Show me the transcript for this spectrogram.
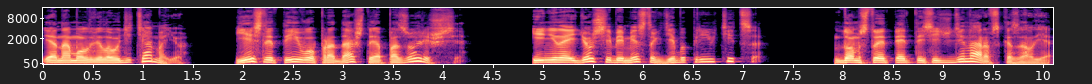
И она молвила, у дитя мое, если ты его продашь, ты опозоришься и не найдешь себе места, где бы приютиться. Дом стоит пять тысяч динаров, сказал я.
